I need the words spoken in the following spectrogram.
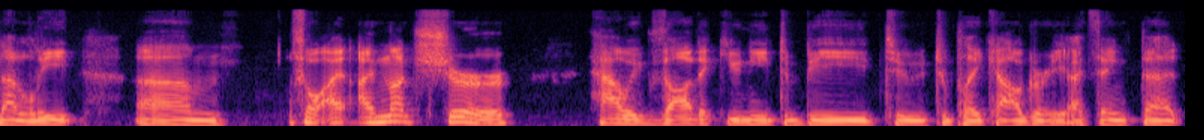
not elite. Um, so I, I'm not sure how exotic you need to be to to play Calgary. I think that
